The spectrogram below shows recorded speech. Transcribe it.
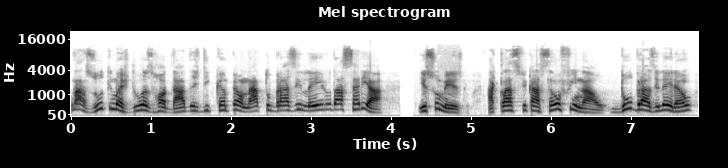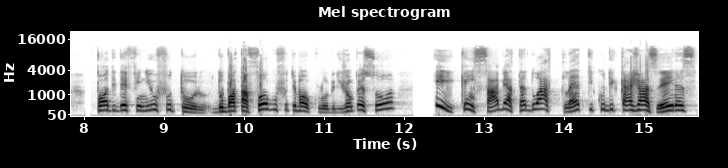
nas últimas duas rodadas de Campeonato Brasileiro da Série A. Isso mesmo, a classificação final do Brasileirão pode definir o futuro do Botafogo Futebol Clube de João Pessoa e, quem sabe, até do Atlético de Cajazeiras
